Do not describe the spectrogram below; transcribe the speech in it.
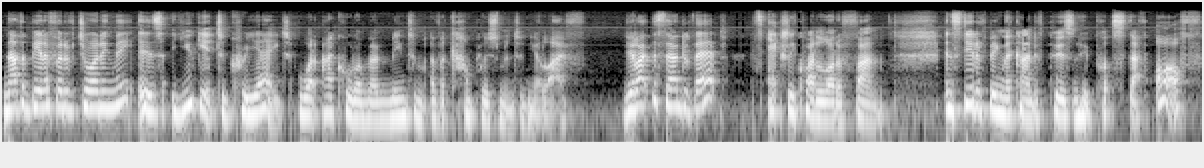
Another benefit of joining me is you get to create what I call a momentum of accomplishment in your life. Do you like the sound of that? It's actually quite a lot of fun. Instead of being the kind of person who puts stuff off,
